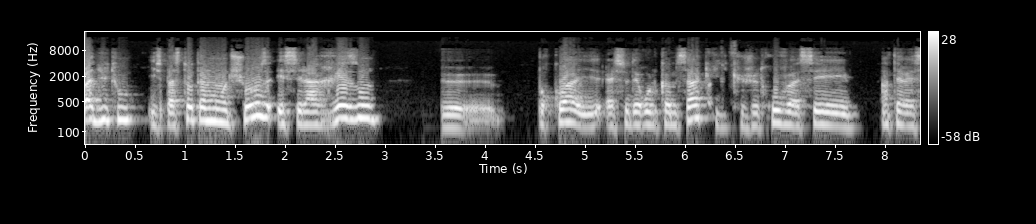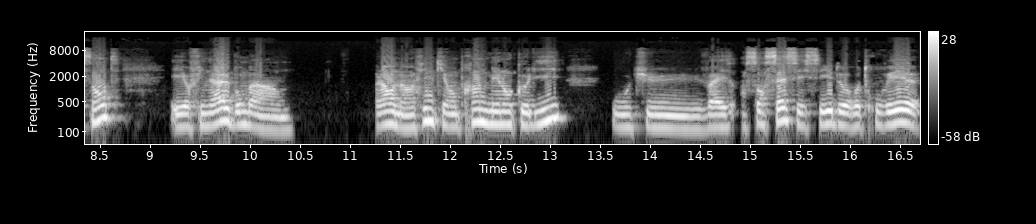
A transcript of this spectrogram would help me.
pas du tout. Il se passe totalement autre chose et c'est la raison de pourquoi elle se déroule comme ça que, je trouve assez intéressante. Et au final, bon ben, là on a un film qui est empreint de mélancolie où tu vas sans cesse essayer de retrouver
